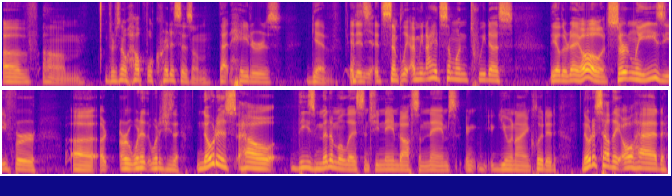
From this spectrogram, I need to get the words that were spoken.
of um, there's no helpful criticism that haters give. It is it's simply. I mean, I had someone tweet us the other day. Oh, it's certainly easy for. Uh, or, or what did what did she say? Notice how these minimalists, and she named off some names, you and I included. Notice how they all had,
